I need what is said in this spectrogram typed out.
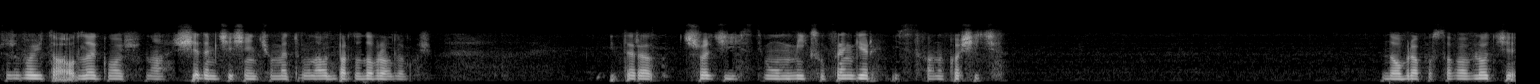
przyzwoita odległość na 70 metrów, nawet bardzo dobra odległość. I teraz trzeci z teamu miksu Węgier i Stefan Kosić. Dobra postawa w locie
